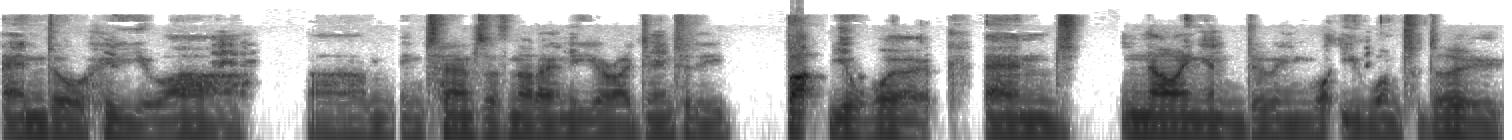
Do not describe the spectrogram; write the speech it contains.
and or who you are um, in terms of not only your identity, but your work and knowing and doing what you want to do.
